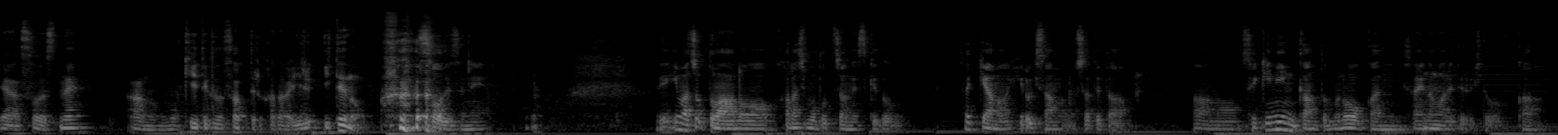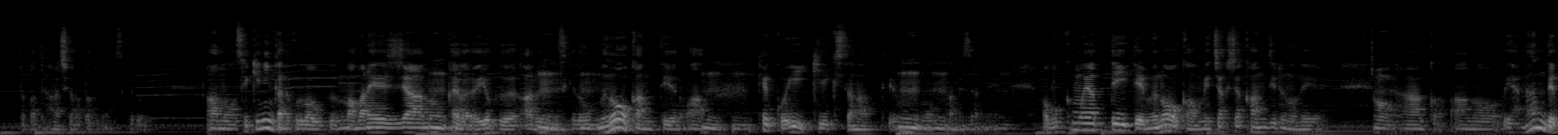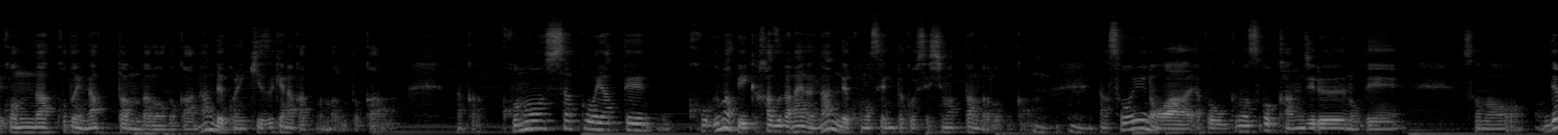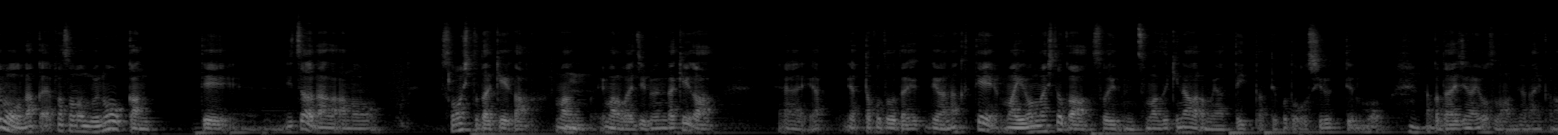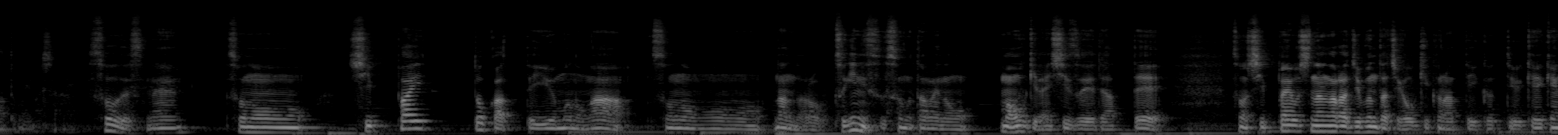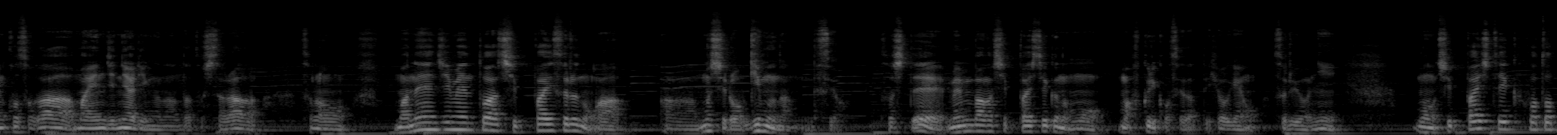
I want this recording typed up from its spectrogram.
いやそうですねあのもう聞いてくださってる方がいるいての。そうですね。で今ちょっとあの話戻っちゃうんですけどさっきあのひろきさんがおっしゃってたあの責任感と無能感に苛まれてる人がとかって話があったと思うんですけどあの責任感って言葉は僕、まあ、マネージャーの会話でよくあるんですけど、うんうん。無能感っていうのは結構いい切り口だなって思ったんですよね、まあ僕もやっていて無能感をめちゃくちゃ感じるのであなんかあのいやなんでこんなことになったんだろうとかなんでこれに気づけなかったんだろうとかなんかこの施策をやってこううまくいくはずがないのになんでこの選択をしてしまったんだろうとか,、なんかそういうのはやっぱ僕もすごく感じるのでそのでもなんかやっぱその無能感って実はなんかあのその人だけが、まあうん。今の場合自分だけがえーややったことではなくて、まあ、いろんな人がそういうのにつまずきながらもやっていったっていうことを知るっていうのもうんなんか大事な要素なんじゃないかなと思いましたね。そうですねその失敗とかっていうものがそのなんだろう次に進むためのまあ、大きな礎であってその失敗をしながら自分たちが大きくなっていくっていう経験こそが、まあ、エンジニアリングなんだとしたらそのマネージメントは失敗するのはあむしろ義務なんですよ。そしてメンバーが失敗していくのも、まあ、福利厚生だって表現をするようにもう失敗していくことっ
